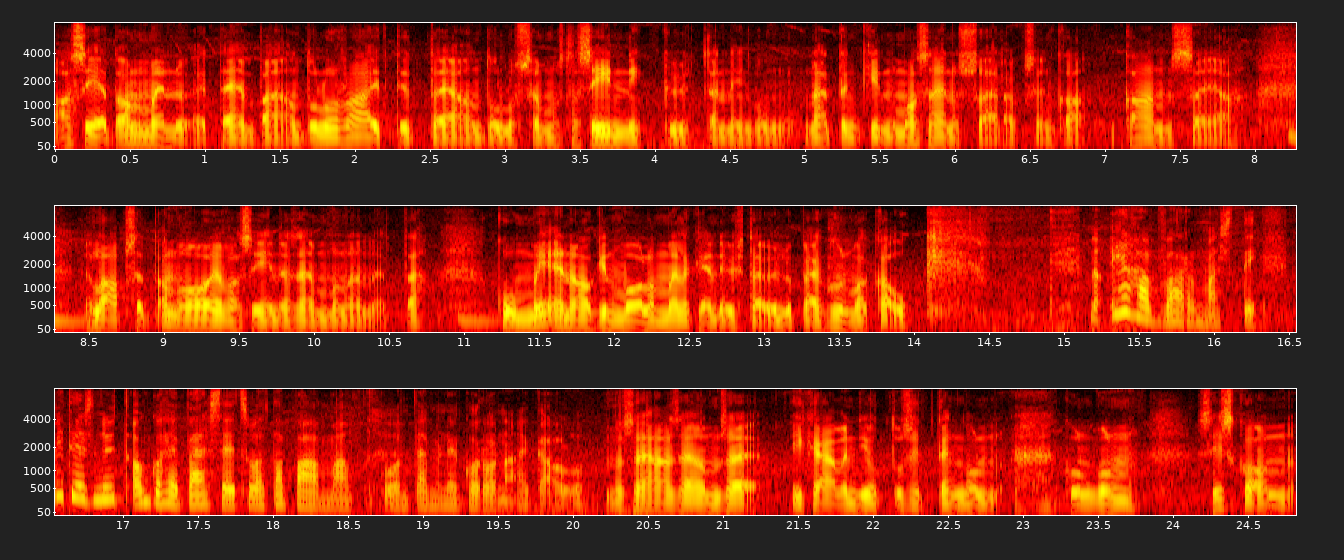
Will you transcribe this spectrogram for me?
asiat on mennyt eteenpäin, on tullut raittiutta ja on tullut semmoista sinnikkyyttä niin kuin näidenkin masennussairauksien ka- kanssa. Ja, mm. ja lapset on oiva siinä semmoinen, että mm. kummi enokin voi olla melkein yhtä ylpeä kuin vaikka ukki. No ihan varmasti. Miten nyt, onko he päässeet sulla tapaamaan, kun on tämmöinen korona-aika ollut? No sehän se on se ikävin juttu sitten, kun, kun, kun sisko on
